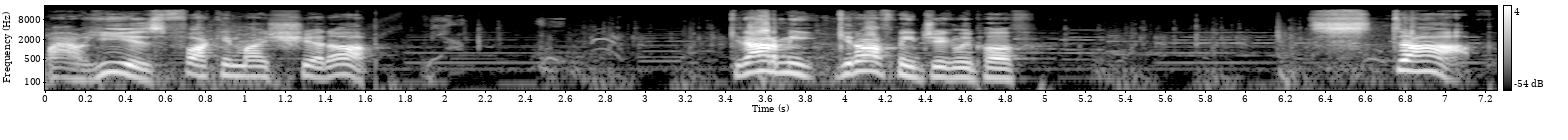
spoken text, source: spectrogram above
Wow, he is fucking my shit up. Get out of me. Get off me, Jigglypuff. Stop.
